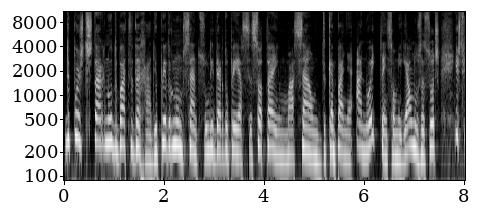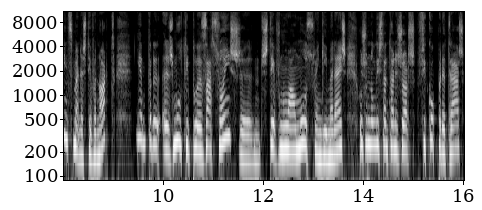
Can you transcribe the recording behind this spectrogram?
Depois de estar no debate da rádio, Pedro Nuno Santos, o líder do PS, só tem uma ação de campanha à noite em São Miguel, nos Açores. Este fim de semana esteve a norte e entre as múltiplas ações, eh, esteve num almoço em Guimarães. O jornalista António Jorge ficou para trás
